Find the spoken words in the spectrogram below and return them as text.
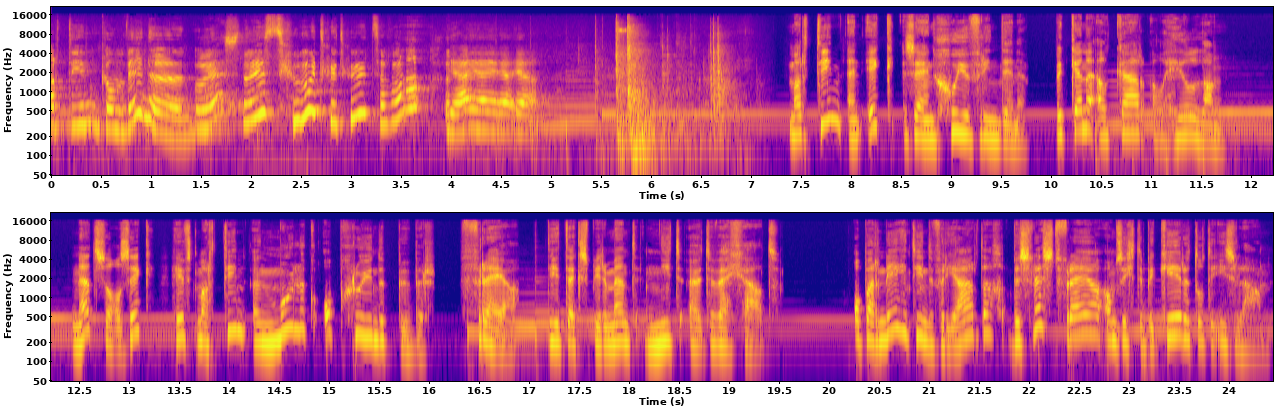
Martien, kom binnen. Hoe is het? Hoe is het? Goed, goed, goed. Ça va? Ja, ja, ja, ja. Martien en ik zijn goede vriendinnen. We kennen elkaar al heel lang. Net zoals ik heeft Martien een moeilijk opgroeiende puber, Freya, die het experiment niet uit de weg gaat. Op haar negentiende verjaardag beslist Freya om zich te bekeren tot de islam.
